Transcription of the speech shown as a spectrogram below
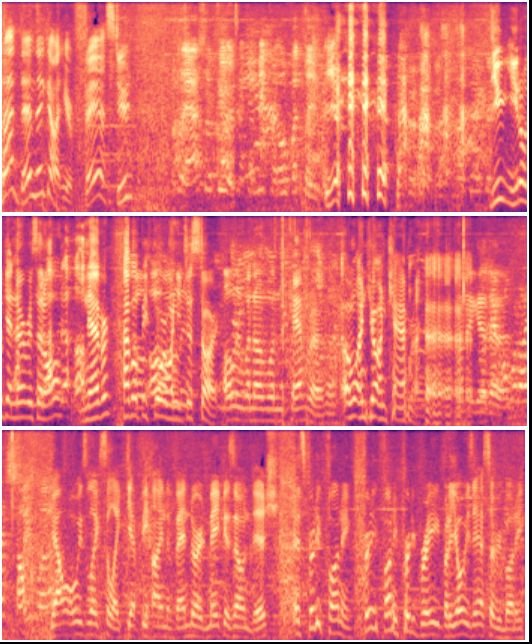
God damn, they got here fast, dude. Yeah. you you don't get nervous at all? Never? How about No, before when you just start? Only when I'm on camera. Oh, when you're on camera. When I get a, always likes to like get behind the vendor and make his own dish. It's pretty funny, pretty funny, pretty brave, but he always asks everybody.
